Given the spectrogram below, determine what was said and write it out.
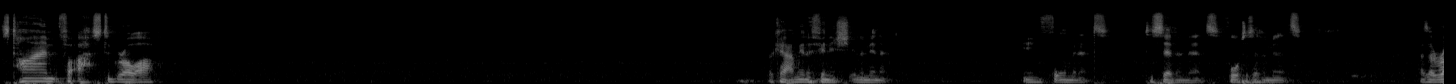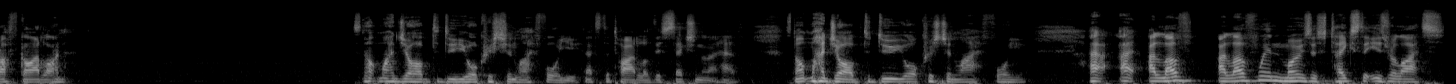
It's time for us to grow up. Okay, I'm going to finish in a minute. In four minutes to seven minutes, four to seven minutes. As a rough guideline. It's not my job to do your Christian life for you. That's the title of this section that I have. It's not my job to do your Christian life for you. I, I, I love, I love when Moses takes the Israelites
